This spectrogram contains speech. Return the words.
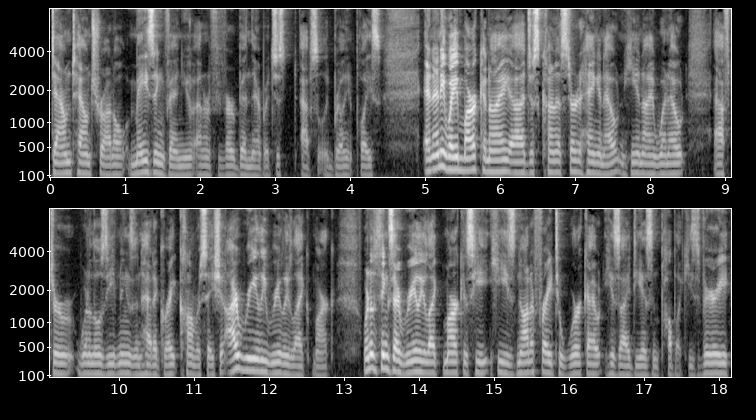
downtown Toronto. Amazing venue. I don't know if you've ever been there, but just absolutely brilliant place. And anyway, Mark and I uh, just kind of started hanging out, and he and I went out after one of those evenings and had a great conversation. I really, really like Mark. One of the things I really like Mark is he he's not afraid to work out his ideas in public. He's very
